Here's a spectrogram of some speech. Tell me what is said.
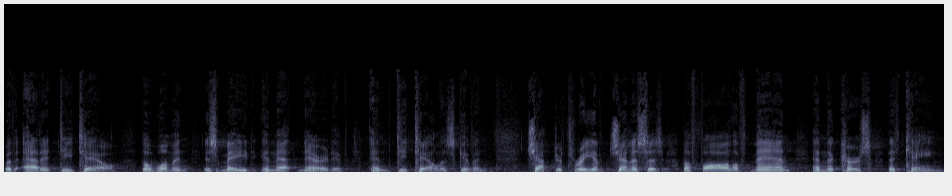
with added detail. The woman is made in that narrative and detail is given. Chapter 3 of Genesis, the fall of man and the curse that came.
